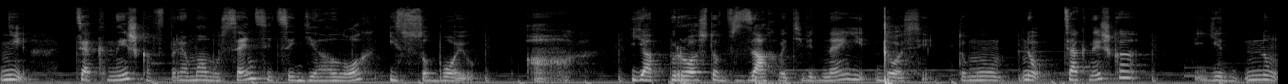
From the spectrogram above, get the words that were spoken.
Ні, ця книжка в прямому сенсі це діалог із собою. Я просто в захваті від неї досі. Тому ну, ця книжка є, ну,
